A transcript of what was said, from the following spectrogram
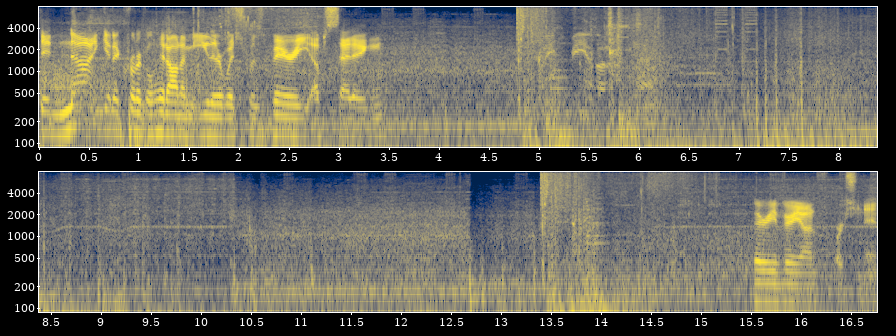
did not get a critical hit on him either, which was very upsetting. Very, very unfortunate.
